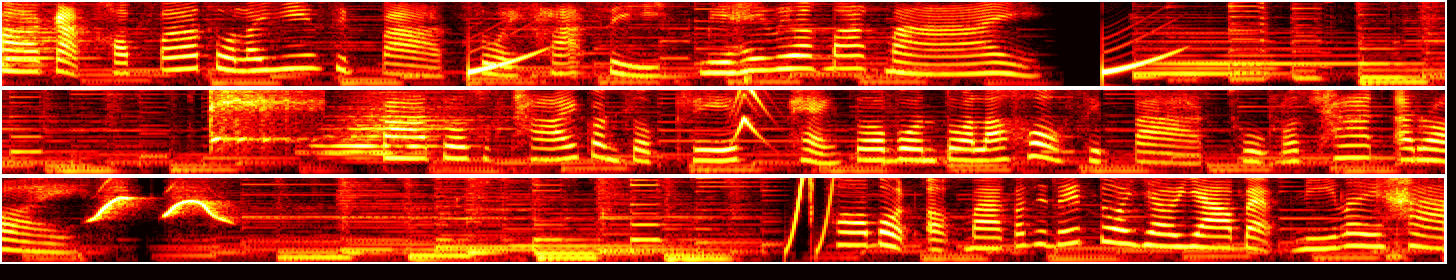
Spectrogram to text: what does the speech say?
ปลากัดคอปเปอร์ตัวละ 20 บาท สวยคละสี มีให้เลือกมากมาย ตัวสุดท้ายก่อนจบคลิป แผงตัวบนตัวละ 60 บาท ถูกรสชาติอร่อย พอบดออกมาก็จะได้ตัวยาวๆแบบนี้เลยค่ะ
